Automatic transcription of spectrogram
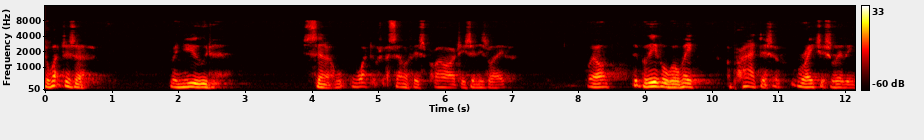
So, what does a renewed sinner, what are some of his priorities in his life? Well, the believer will make a practice of righteous living.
